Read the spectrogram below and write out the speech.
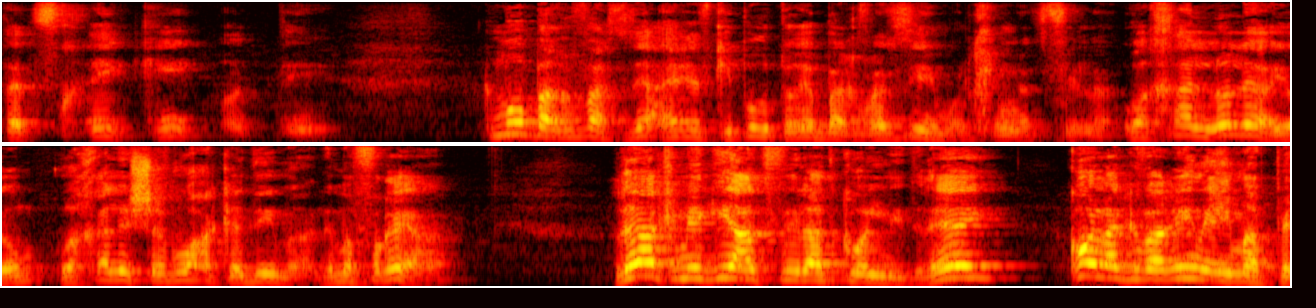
תצחיקי אותי. כמו ברווז, זה ערב כיפור, אתה רואה ברווזים הולכים לתפילה. הוא אכל לא להיום, הוא אכל לשבוע קדימה, למפרע. רק מגיע תפילת כל נדרי, כל הגברים עם הפה.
